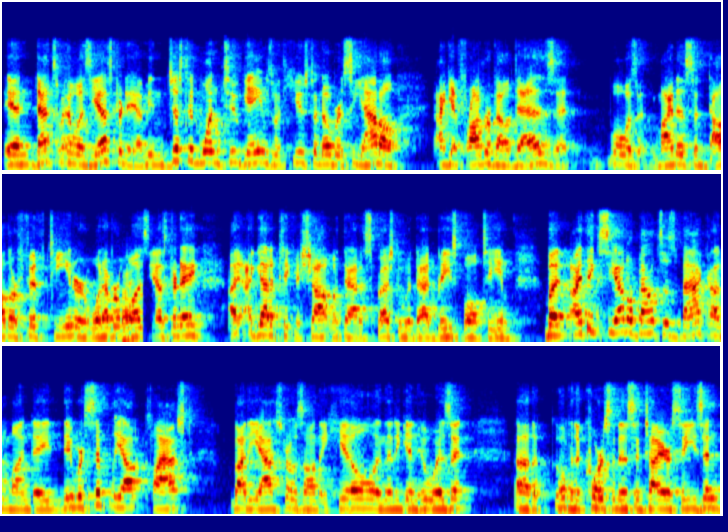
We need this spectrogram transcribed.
and that's where I was yesterday. I mean, just had won two games with Houston over Seattle. I get Framber Valdez at what was it, minus a dollar fifteen or whatever it was yesterday. I, I got to take a shot with that, especially with that baseball team. But I think Seattle bounces back on Monday. They were simply outclassed by the Astros on the hill, and then again, who isn't? Uh, the, over the course of this entire season,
